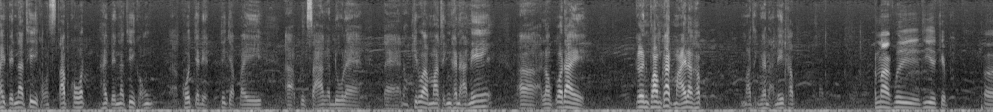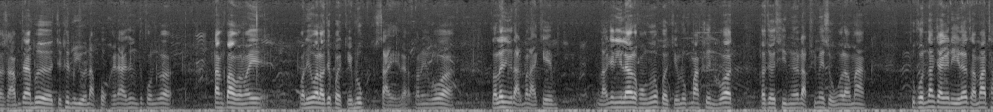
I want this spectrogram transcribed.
ให้เป็นหน้าที่ของสตาฟโค้ชให้เป็นหน้าที่ของโค้ชเจเด็ดที่จะไปปรึกษากันดูแล แต่เราคิดว่ามาถึงขนาดนี้เราก็ได้เกินความคาดหมายแล้วครับ มาถึงขนาดนี้ครับมันมากเพื่อที่จะเก็บสามแต้มเพื่อจะขึ้นมาอยู่อันดับ6ให้ได้ ซึ่งทุกคนก็ตั้งเป้ากันไว้วันนี้ว่าเราจะเปิดเกมลุกใส่แล้ว ตอนนี้เพราะว่าเราเล่นกระดาษมาหลายเกม หลังจากนี้แล้วเราคงต้องเปิดเกมลุกมากขึ้นเพราะว่าเราเจอทีมในระดับที่ไม่สูงกว่าเรามาก ทุกคนตั้งใจกันดีแล้วสามารถท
